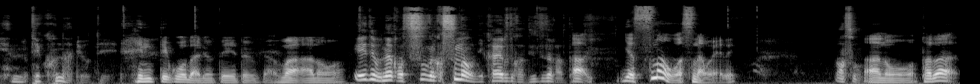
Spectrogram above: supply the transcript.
へんてこな料亭。ヘンテコな旅程というか、まあ、あの、え、でもなんかす、なんか素直に変えるとかって言ってなかったあ、いや、素直は素直やで。あ、そう。あの、ただ、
